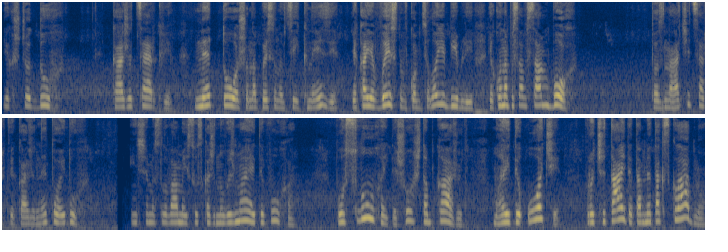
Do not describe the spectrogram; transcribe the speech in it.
Якщо Дух каже церкві не то, що написано в цій книзі, яка є висновком цілої Біблії, яку написав сам Бог, то значить церкві каже не той дух. Іншими словами, Ісус каже: ну ви ж маєте вуха. Послухайте, що ж там кажуть. Маєте очі, прочитайте, там не так складно.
